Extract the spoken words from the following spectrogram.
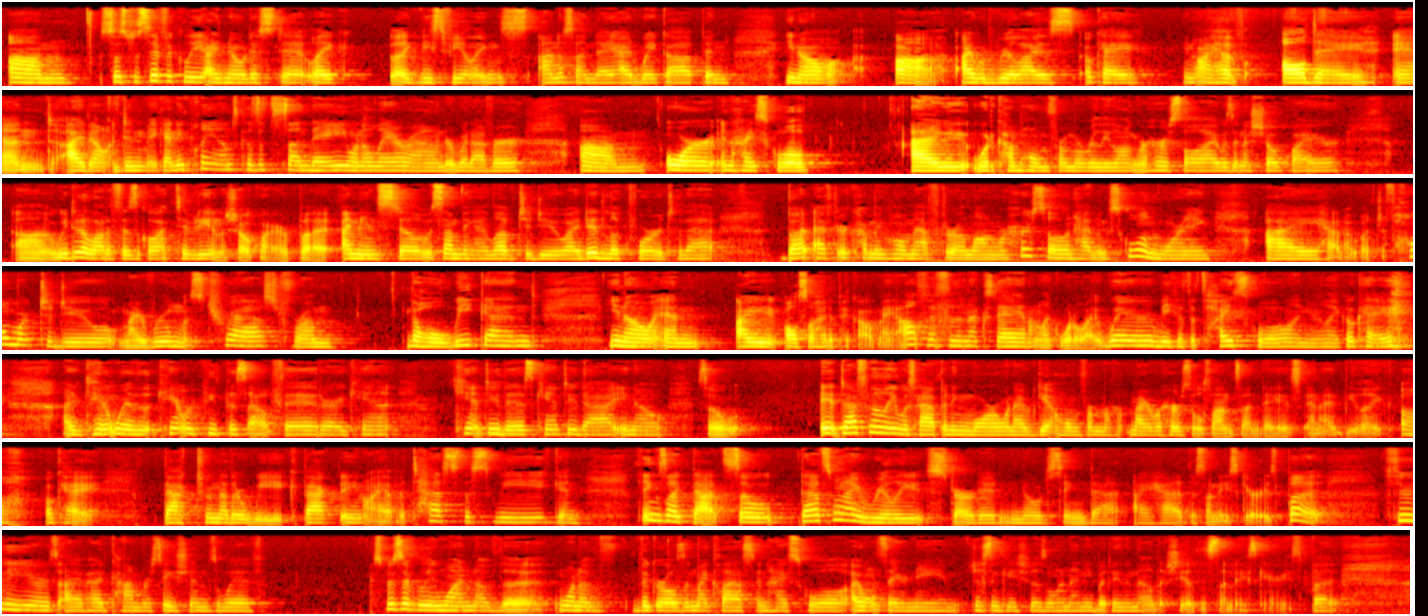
Um, so specifically, I noticed it like like these feelings on a Sunday. I'd wake up and you know uh, I would realize, okay, you know I have all day and I don't didn't make any plans because it's Sunday, you want to lay around or whatever. Um, or in high school, I would come home from a really long rehearsal. I was in a show choir. Uh, we did a lot of physical activity in the show choir, but I mean, still, it was something I loved to do. I did look forward to that. But after coming home after a long rehearsal and having school in the morning, I had a bunch of homework to do. My room was trashed from the whole weekend, you know, and I also had to pick out my outfit for the next day. And I'm like, what do I wear? Because it's high school, and you're like, okay, I can't wear, the, can't repeat this outfit, or I can't, can't do this, can't do that, you know. So it definitely was happening more when I would get home from my rehearsals on Sundays, and I'd be like, oh, okay, back to another week. Back, you know, I have a test this week, and things like that. So that's when I really started noticing that I had the Sunday scaries. But through the years, I've had conversations with specifically one of the one of the girls in my class in high school. I won't say her name just in case she doesn't want anybody to know that she has the Sunday scaries. But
